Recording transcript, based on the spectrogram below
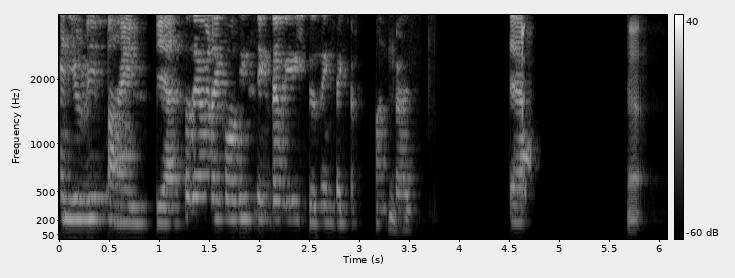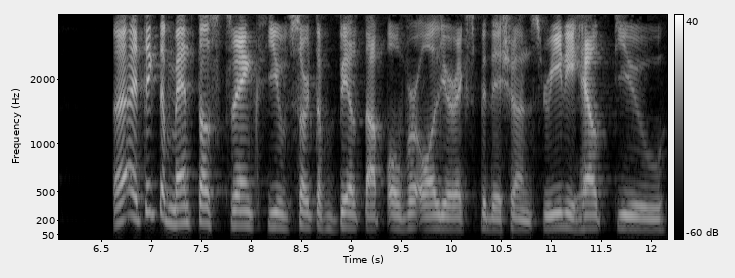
and you'll be fine. Yeah. So there were like all these things that we were using, like different mantras. Uh, I think the mental strength you've sort of built up over all your expeditions really helped you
